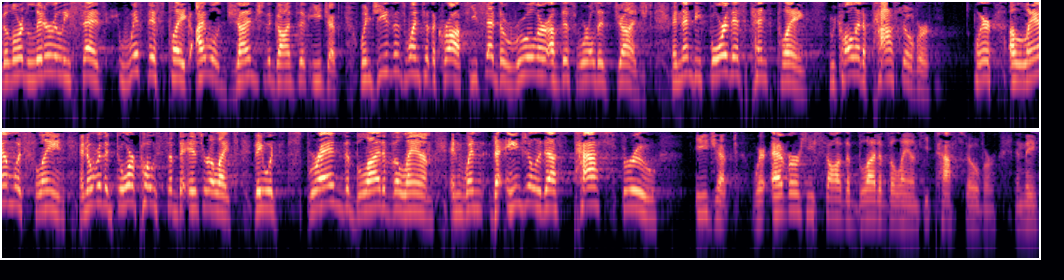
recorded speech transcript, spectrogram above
the Lord literally says, with this plague, I will judge the gods of Egypt. When Jesus went to the cross, he said the ruler of this world is judged. And then before this tenth plague, we call it a Passover where a lamb was slain and over the doorposts of the Israelites they would spread the blood of the lamb. And when the angel of death passed through Egypt wherever he saw the blood of the lamb he passed over and they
